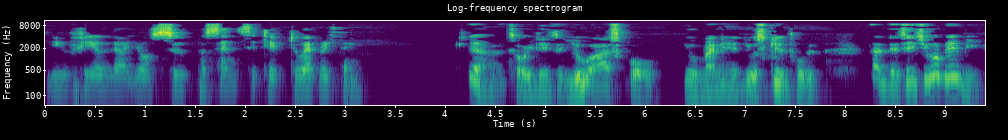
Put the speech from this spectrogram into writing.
You feel that you're super sensitive to everything. Yeah, so it is you ask for, you manage, you're skillful, and this is your baby.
